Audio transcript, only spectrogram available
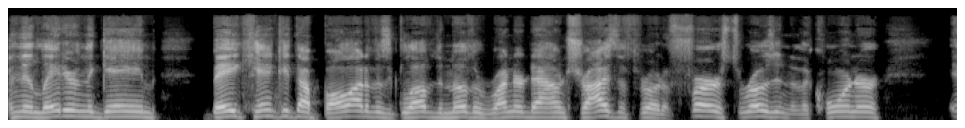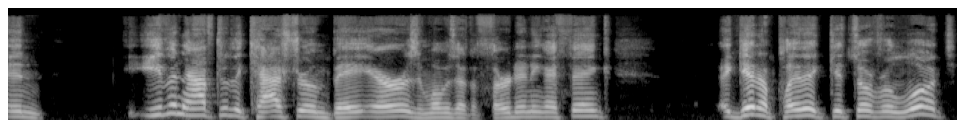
And then later in the game, Bae can't get that ball out of his glove to mow the runner down, tries to throw to first, throws it into the corner. And even after the Castro and Bae errors, and what was that, the third inning, I think, again, a play that gets overlooked.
